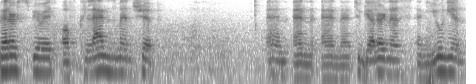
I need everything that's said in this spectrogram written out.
better spirit of clansmanship and, and, and uh, togetherness and union.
